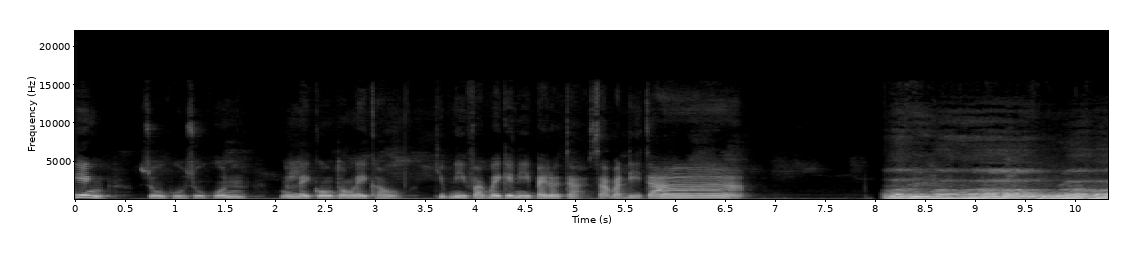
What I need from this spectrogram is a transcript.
เฮงๆ สู่คู่สู่คนเงินไหลกองท้องไหลเข่าคลิปนี้ฝากไว้แค่นี้ไปแล้วจ้ะสวัสดีจ้าวา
